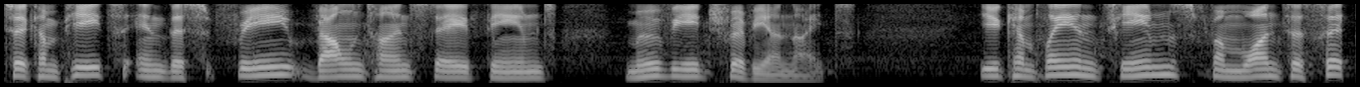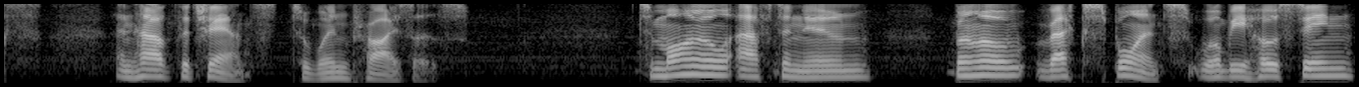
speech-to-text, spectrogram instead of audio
to compete in this free Valentine's Day themed movie trivia night. You can play in teams from 1 to 6 and have the chance to win prizes. Tomorrow afternoon, Borough Rec Sports will be hosting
